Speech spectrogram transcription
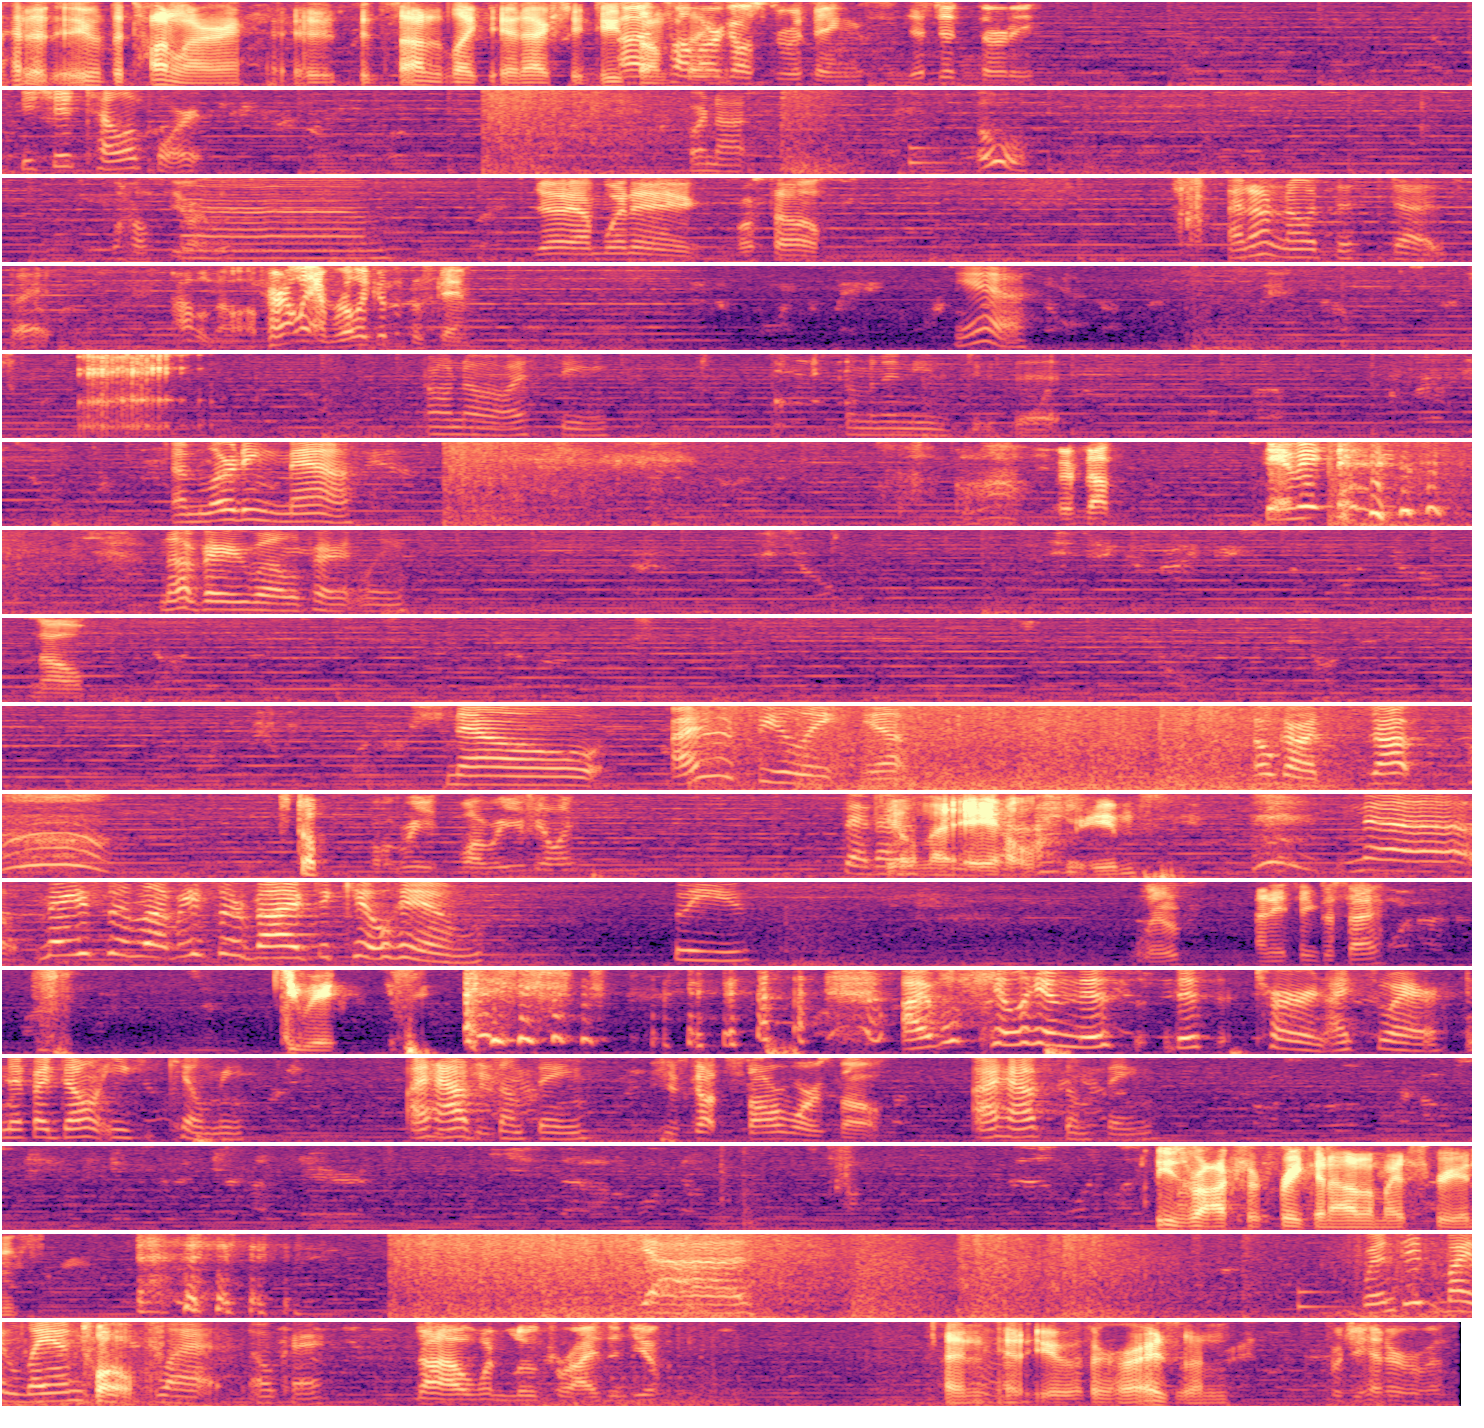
I had it with the tunneler. It, it sounded like it actually do Uh, something. Tunneler goes through things. It did 30. You should teleport. Or not. Ooh. What health do you have? Um, Yay, I'm winning. Most health. I don't know what this does, but I don't know. Apparently, I'm really good at this game. yeah. Oh no, I see. So I'm gonna need to do this. I'm learning math. If that Damn it! Not very well, apparently. no. Now, I have a feeling. Yeah. Oh god, stop. Stop What were you, what were you feeling? That I feeling was that a hole die. scream. No! Mason, let me survive to kill him! Please. Luke, anything to say? Do it. I will kill him this this turn, I swear. And if I don't, you can kill me. I have something. He's got Star Wars though. I have something. These rocks are freaking out on my screen. yes! When did my land Twelve. go flat? Okay. No, when Luke horizoned you. I didn't hit you with a horizon. What'd you hit her with?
